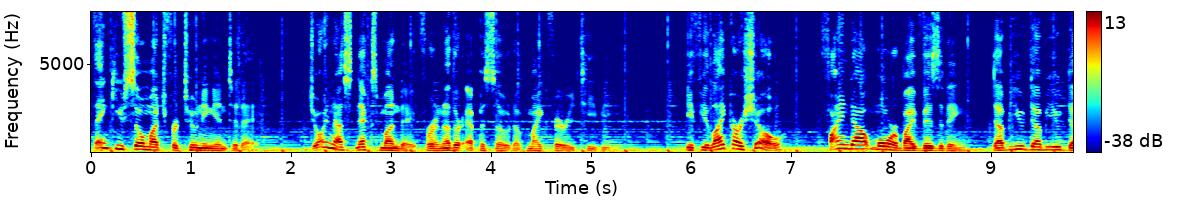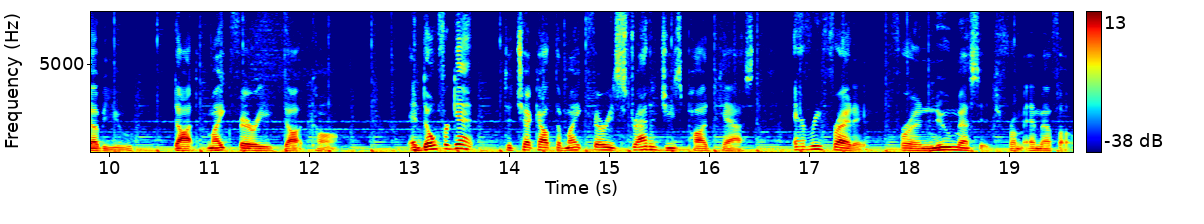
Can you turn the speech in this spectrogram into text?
Thank you so much for tuning in today. Join us next Monday for another episode of Mike Ferry TV. If you like our show, find out more by visiting www.mikeferry.com. And don't forget to check out the Mike Ferry Strategies podcast every Friday for a new message from MFO.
